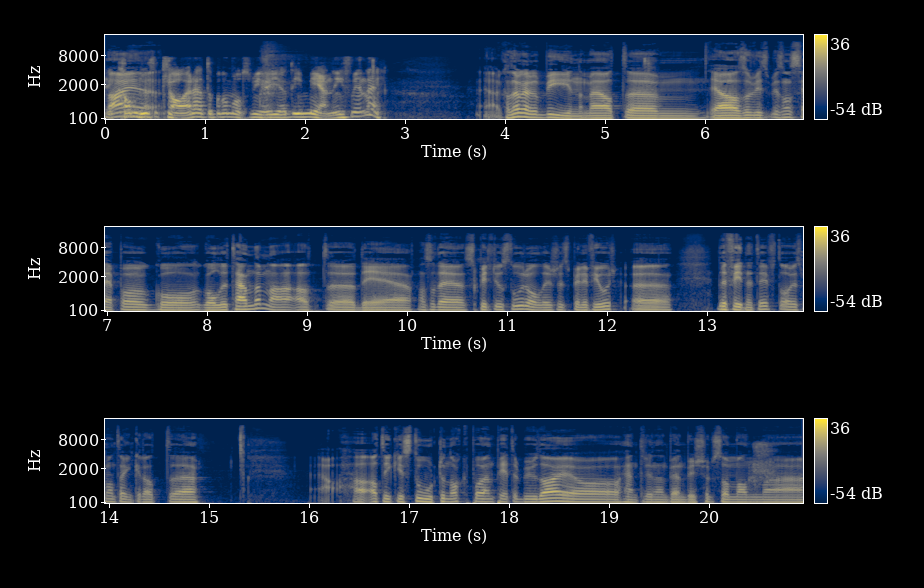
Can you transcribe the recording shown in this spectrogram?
Nei, kan du forklare dette på noen måte som gir, gir mening for min del? Ja, jeg kan jo kanskje begynne med at um, Ja, altså hvis, hvis man ser på goal, goalie tandem, da, at uh, det Altså, det spilte jo stor rolle i sluttspillet i fjor. Uh, definitivt. Og hvis man tenker at uh, ja, At de ikke stolte nok på en Peter Budai og henter inn en Ben Bishop som man uh,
